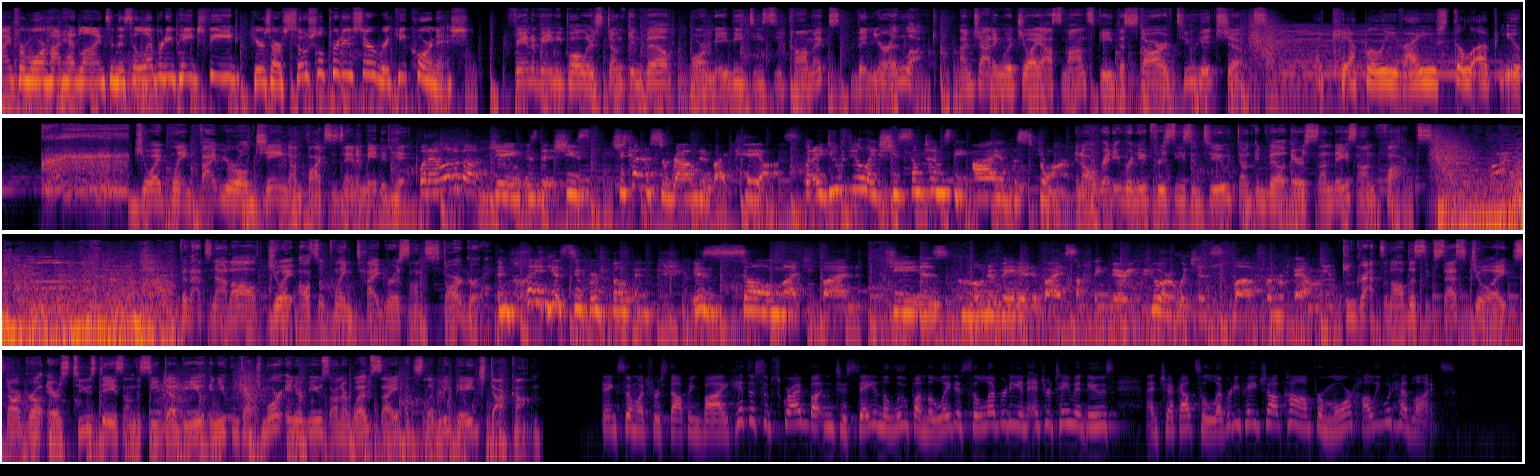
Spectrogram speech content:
Time for more hot headlines in the celebrity page feed. Here's our social producer, Ricky Cornish. Fan of Amy Poehler's Duncanville, or maybe DC Comics? Then you're in luck. I'm chatting with Joy Osmanski, the star of two hit shows. I can't believe I used to love you. Joy playing five-year-old Jing on Fox's animated hit. What I love about Jing is that she's she's kind of surrounded by chaos, but I do feel like she's sometimes the eye of the storm. And already renewed for season two, Duncanville airs Sundays on Fox. But that's not all. Joy also playing Tigress on Stargirl. And playing a supervillain is so much fun. She is motivated by something very pure, which is love for her family. Congrats on all the success, Joy. Stargirl airs Tuesdays on the CW, and you can catch more interviews on our website at celebritypage.com. Thanks so much for stopping by. Hit the subscribe button to stay in the loop on the latest celebrity and entertainment news, and check out celebritypage.com for more Hollywood headlines.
